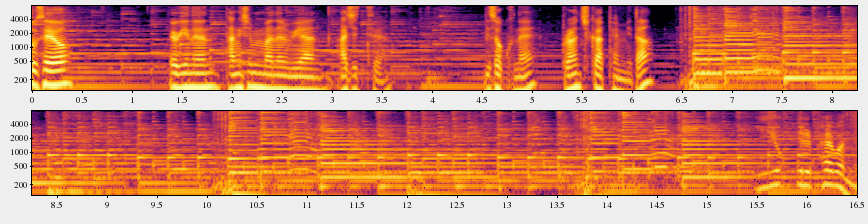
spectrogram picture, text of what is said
오세요. 여기는 당신만을 위한 아지트 이석훈의 브런치 카페입니다. 2618번님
